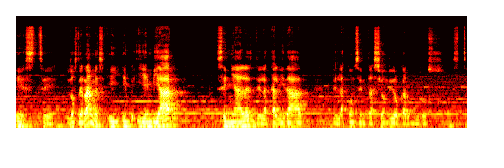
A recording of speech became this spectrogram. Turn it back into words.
este, los derrames y, enviar señales de la calidad, de la concentración de hidrocarburos este,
